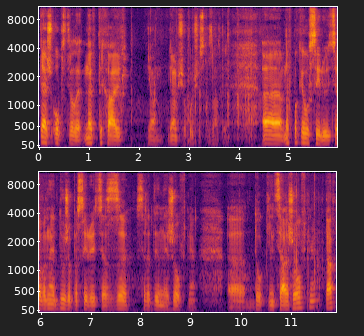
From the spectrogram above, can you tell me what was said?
теж обстріли не втихають. Я вам, я вам що хочу сказати. Е, навпаки, усилюються. Вони дуже посилюються з середини жовтня е, до кінця жовтня, так?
